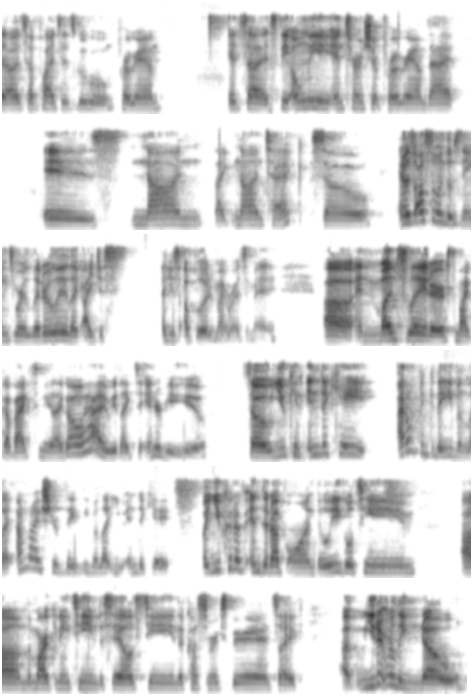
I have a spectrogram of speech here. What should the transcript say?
uh, to apply to this google program it's uh it's the only internship program that is non like non tech. So it was also one of those things where literally like I just I just uploaded my resume. Uh, and months later, somebody got back to me like, "Oh, hi, we'd like to interview you." So you can indicate. I don't think they even let. I'm not sure if they even let you indicate, but you could have ended up on the legal team, um, the marketing team, the sales team, the customer experience. Like, uh, you didn't really know.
